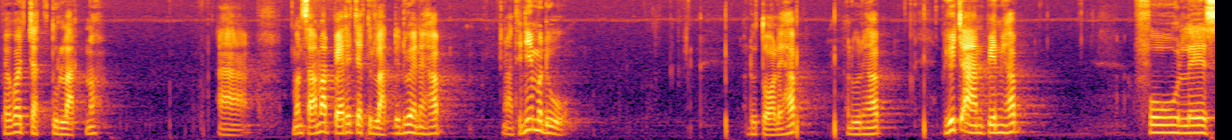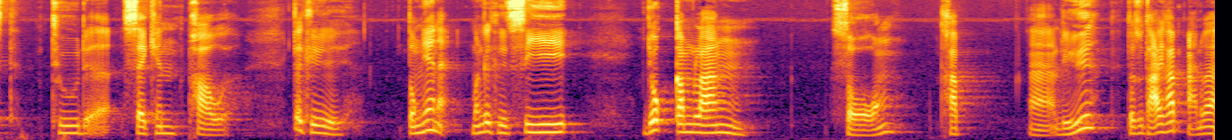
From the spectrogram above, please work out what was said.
แปลว่าจัตุรัสเนาะอ่า มันสามารถแปลได้จัตุรัสได้ด้วยนะครับทีนี้มาดู มาดูต่อเลยครับ มาดูนะครับ หรือจะอ่านเป็นครับ four raised to the second power ก็คือตรงเนี้ยน่ะมันก็คือ c ยกกำลังสองครับอ่าหรือตัวสุดท้ายครับ อ่านว่า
